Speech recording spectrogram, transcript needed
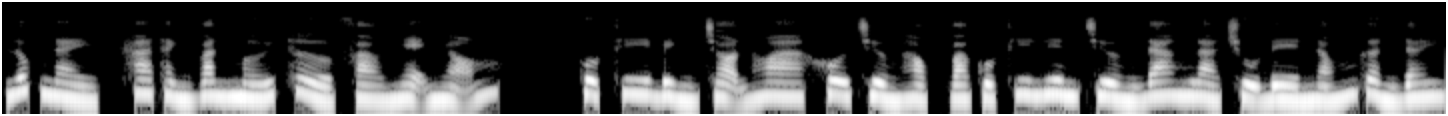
Lúc này, Kha Thành Văn mới thở phào nhẹ nhõm. Cuộc thi bình chọn hoa khôi trường học và cuộc thi liên trường đang là chủ đề nóng gần đây.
